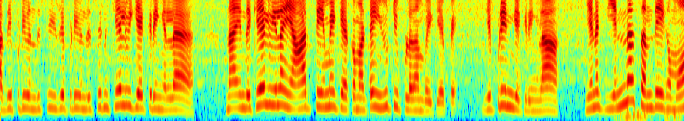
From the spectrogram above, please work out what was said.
அது எப்படி வந்துச்சு இது எப்படி வந்துச்சுன்னு கேள்வி கேட்குறீங்கல்ல நான் இந்த கேள்வியெலாம் யார்கிட்டையுமே கேட்க மாட்டேன் யூடியூப்பில் தான் போய் கேட்பேன். எப்படின்னு கேட்குறீங்களா எனக்கு என்ன சந்தேகமோ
